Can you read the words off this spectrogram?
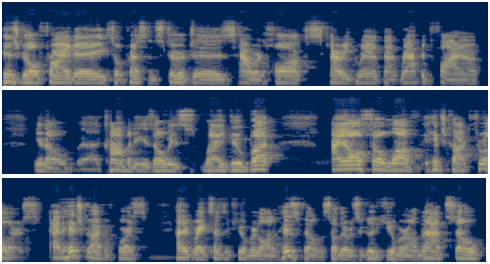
His Girl Friday. So Preston Sturges, Howard Hawks, Cary Grant, that rapid fire, you know, uh, comedy is always what I do. But I also love Hitchcock thrillers, and Hitchcock, of course, had a great sense of humor in a lot of his films. So there was a good humor on that. So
